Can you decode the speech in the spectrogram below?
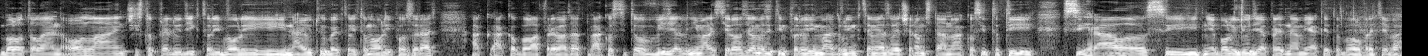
bolo to len online, čisto pre ľudí, ktorí boli na YouTube, ktorí to mohli pozerať. Ako bola pre vás? Ako ste to videli? Vnímali ste rozdiel medzi tým prvým a druhým Chcem viac večerom stáno? Ako si to ty si hral, si neboli ľudia pred nami, aké to bolo pre teba?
